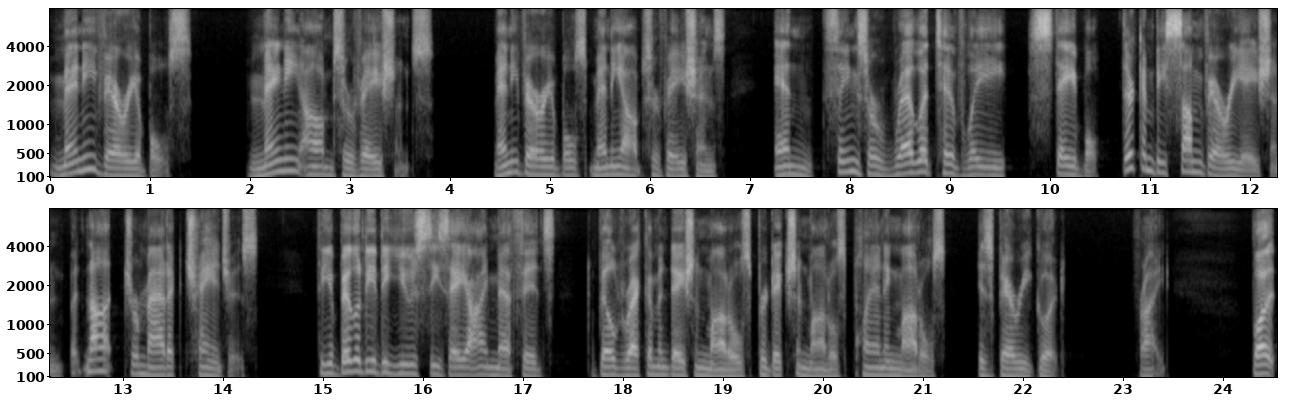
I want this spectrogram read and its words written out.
many variables, many observations, many variables, many observations, and things are relatively stable. There can be some variation, but not dramatic changes. The ability to use these AI methods to build recommendation models, prediction models, planning models is very good, right? But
